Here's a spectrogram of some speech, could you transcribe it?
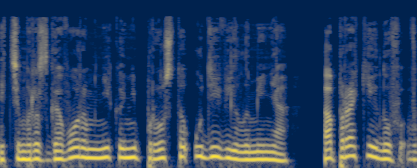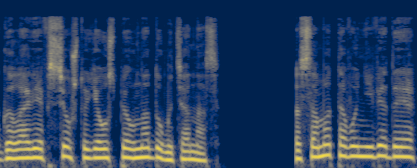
Этим разговором Ника не просто удивила меня, опрокинув в голове все, что я успел надумать о нас, а сама того не ведая,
